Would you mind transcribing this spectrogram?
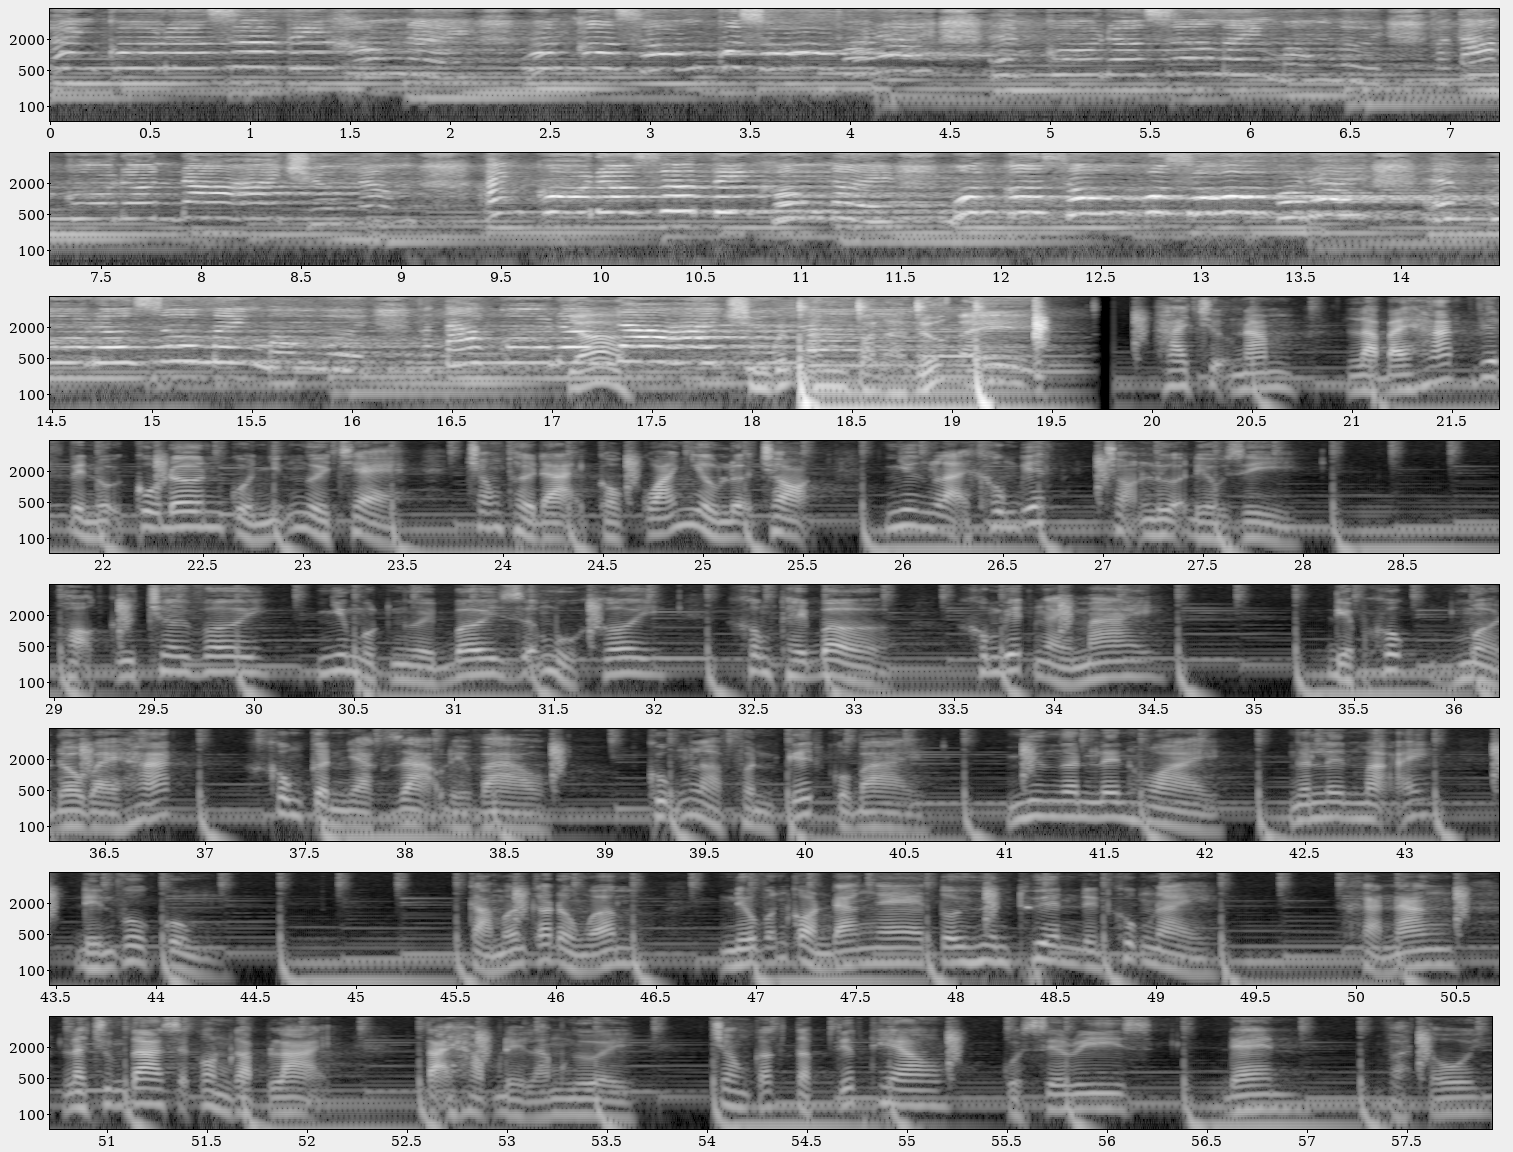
anh cô đơn giữa tinh không này muốn con sống có số vào đây em cô đơn giữa mênh mông người và ta cô đơn đã hai triệu năm. Anh cô đơn giữa tinh không này muốn con sống có số vào đây em cô đơn giữa mênh mông người và ta cô đơn Yeah. đã hai triệu anh năm. toàn là nước ấy. 2 triệu năm là bài hát viết về nỗi cô đơn của những người trẻ trong thời đại có quá nhiều lựa chọn nhưng lại không biết chọn lựa điều gì. Họ cứ chơi vơi như một người bơi giữa mù khơi, không thấy bờ, không biết ngày mai. Điệp khúc mở đầu bài hát không cần nhạc dạo để vào, cũng là phần kết của bài, như ngân lên hoài, ngân lên mãi, đến vô cùng. Cảm ơn các đồng âm nếu vẫn còn đang nghe tôi huyên thuyên đến khúc này khả năng là chúng ta sẽ còn gặp lại tại học để làm người trong các tập tiếp theo của series Dan và tôi.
